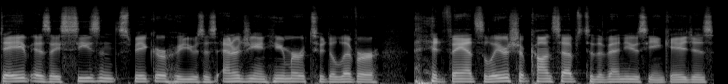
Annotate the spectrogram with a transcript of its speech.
Dave is a seasoned speaker who uses energy and humor to deliver advanced leadership concepts to the venues he engages.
